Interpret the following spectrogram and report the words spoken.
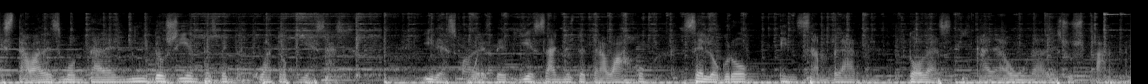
Estaba desmontada en 1224 piezas y después de 10 años de trabajo se logró ensamblar todas y cada una de sus partes.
